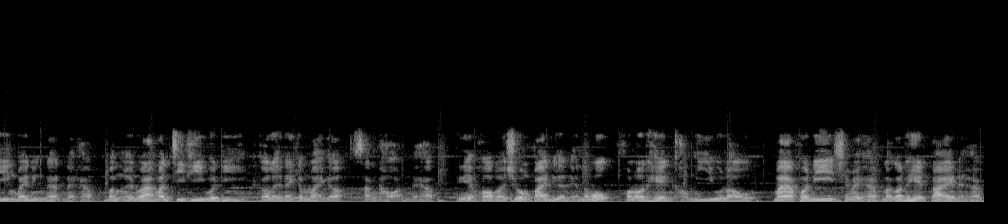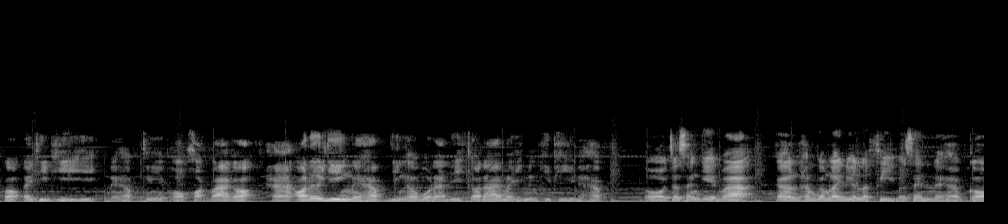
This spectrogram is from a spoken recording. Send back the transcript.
ยิงไปหนึ่งนัดนะครับ บังเอิญว่ามัน TP พอดี ก็เลยได้กำไรก็สั่งถอนนะครับ ทีนี้พอมาช่วงปลายเดือนเนี่ยระบบ follow trend ของ EU เรามาพอดีใช่ไหมครับ แล้วก็เทรดไปนะครับ ก็ได้ TP อีกนะครับ ทีนี้พอพอร์ตว่าก็หาออเดอร์ยิงนะครับ ยิงเอาโบนัสอีกก็ได้มาอีก1 TP นะครับ ก็จะสังเกตว่าการทำกำไรเดือนละ 4%นะครับ ก็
